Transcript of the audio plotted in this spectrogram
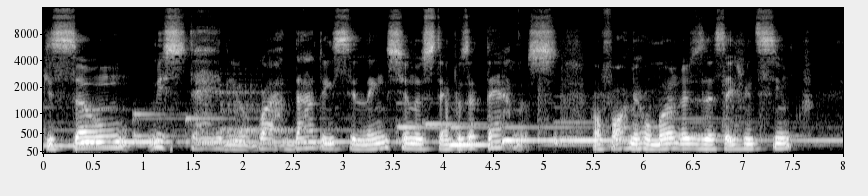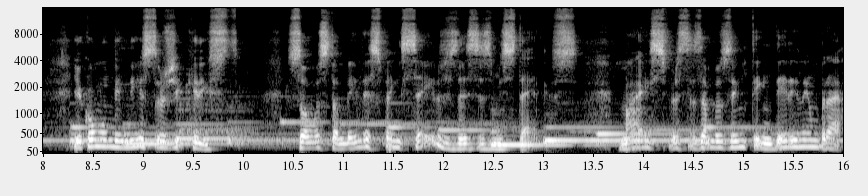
que são mistério guardado em silêncio nos tempos eternos, conforme Romanos 16, 25. E como ministros de Cristo, somos também despenseiros desses mistérios, mas precisamos entender e lembrar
